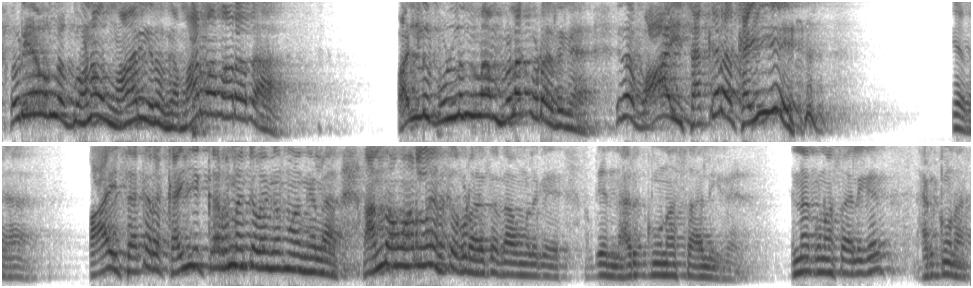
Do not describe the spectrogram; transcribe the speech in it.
அப்படியே உங்க குணம் மாறிடுங்க மாறுமா மாறாதா? பல்லு புல்லுங்கெல்லாம் விழக்கூடாதுங்க. இதை வாய் சக்கரை கை. ஏதா? வாய் சக்கரை கை கருணக்கிழங்குமாங்கல்ல அந்த மாதிரிலாம் இருக்கக்கூடாது அவங்களுக்கு அப்படியே நற்குணசாலிகள். என்ன குணசாலிகள்? நற்குண.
